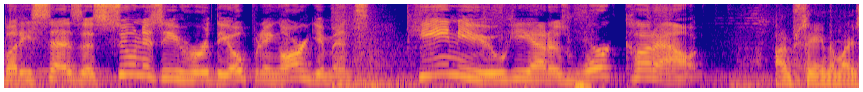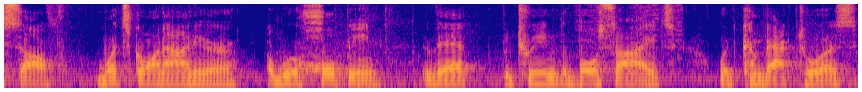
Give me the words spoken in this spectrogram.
but he says as soon as he heard the opening arguments, he knew he had his work cut out. I'm saying to myself, what's going on here? We're hoping that between the both sides would come back to us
